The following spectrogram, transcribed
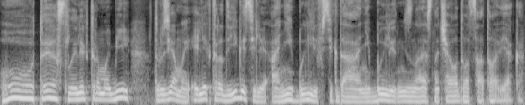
О, Тесла, электромобиль. Друзья мои, электродвигатели, они были всегда. Они были, не знаю, с начала 20 века.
